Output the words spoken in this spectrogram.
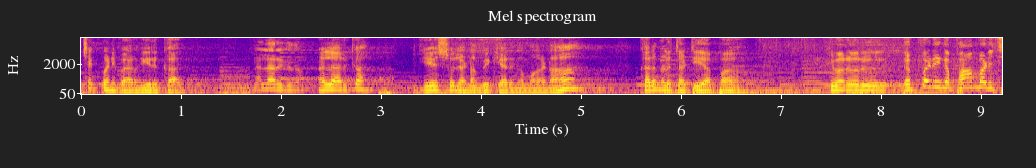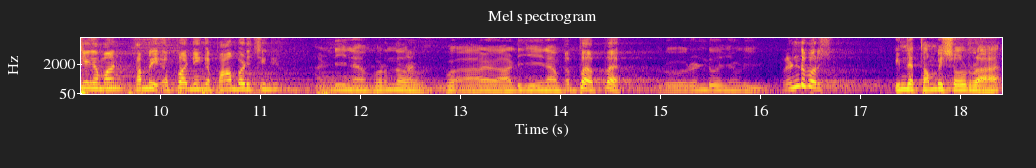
செக் பண்ணி பாருங்க இருக்காது நல்லா இருக்குதா? நல்லா இருக்கா? இயேசுல நம்பிக்கை இருங்க மகனா. கரங்களை தட்டியாப்பா. இவர் ஒரு எப்போ நீங்கள் பாம்படிச்சீங்கம்மான் தம்பி எப்போ நீங்கள் பாம்படிச்சீங்க அடி நான் பிறந்த அடிச்சு நான் எப்போ எப்போ? ஒரு ரெண்டு வருஷம் முடியும் ரெண்டு வருஷம். இந்த தம்பி சொல்றார்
